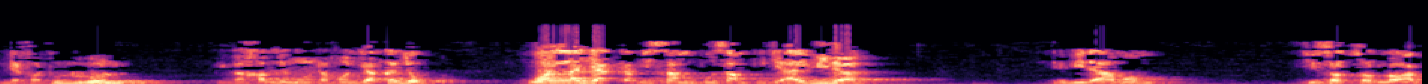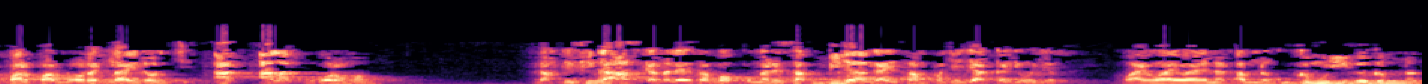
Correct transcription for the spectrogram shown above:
defatul rôle bi nga xam ne moo taxoon jàkka jóg wala jàkka bi sampu sampu ci ay bidaa te bidaa moom ci sot sotloo ak parparloo rek lay doon ci ak alak boromam ndaxte fi nga askanalee sa bopp nga ne sa bidaa ngay samp ca jàkka jooja. Waaye waaye waaye nag am na ku gëmul li nga gëm nag.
